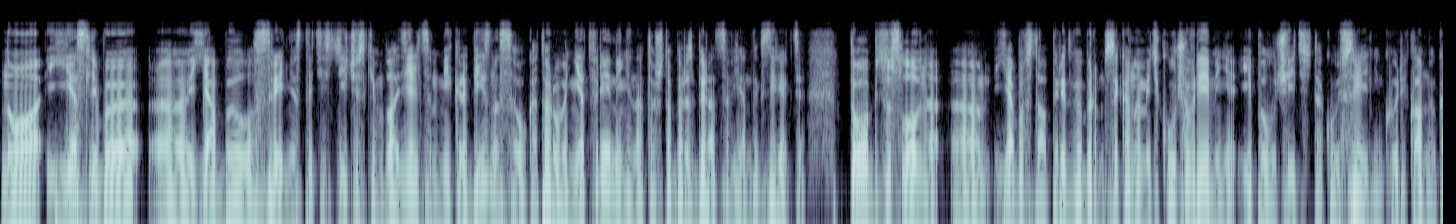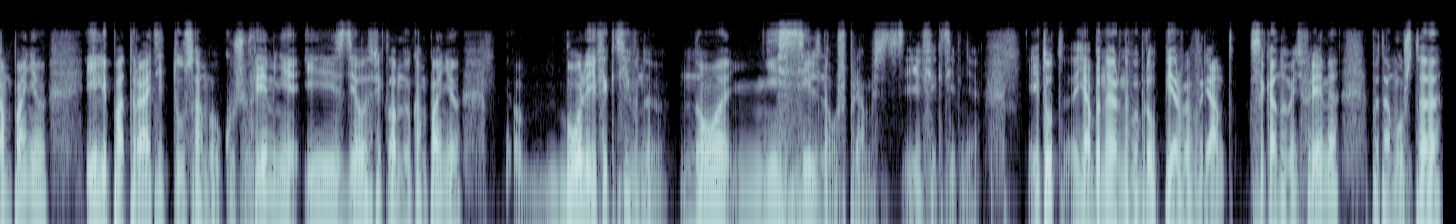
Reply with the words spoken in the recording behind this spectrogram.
Но если бы э, я был среднестатистическим владельцем микробизнеса, у которого нет времени на то, чтобы разбираться в Яндекс.Директе, то, безусловно, э, я бы встал перед выбором сэкономить кучу времени и получить такую средненькую рекламную кампанию, или потратить ту самую кучу времени и сделать рекламную кампанию э, более эффективную, но не сильно уж прям эффективнее. И тут я бы, наверное, выбрал первый вариант, сэкономить время, потому что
